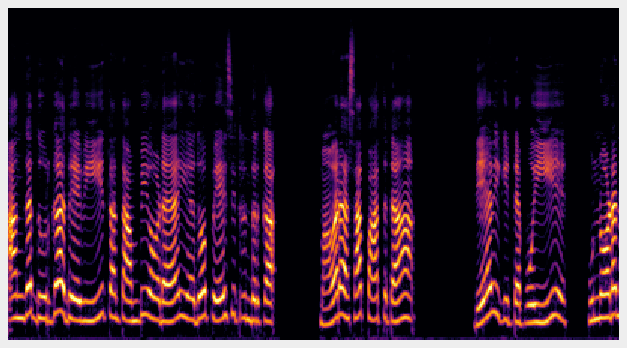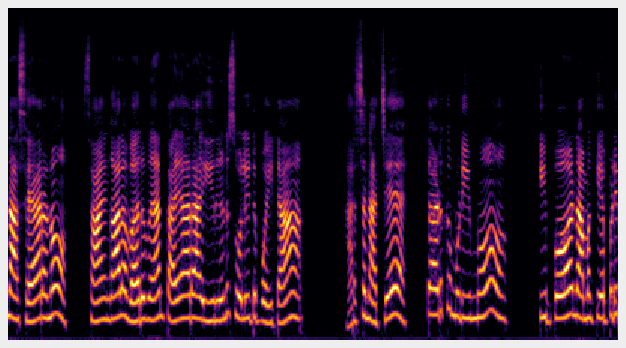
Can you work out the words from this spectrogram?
அங்க துர்கா தேவி தன் தம்பியோட ஏதோ பேசிட்டு இருந்திருக்கா. மவராசா பாத்துட்டான். தேவி கிட்ட போய் உன்னோட நான் சேரணும். சாயங்காலம் வருவேன். தயாரா இருன்னு சொல்லிட்டு போயிட்டான். அரசனாச்சே தடுக்க முடியுமோ? இப்போ நமக்கு எப்படி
